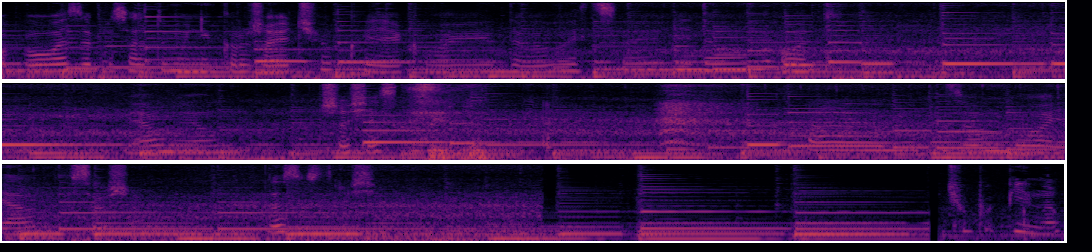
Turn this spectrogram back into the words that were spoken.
або записати мені кружечок, як ви дивились це відео. От. Мяу-мяу. Що ще сказати? Е, З вами була я, Ксюша. До зустрічі. Чупопіна.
